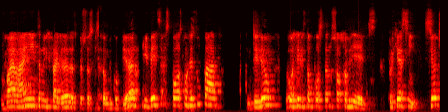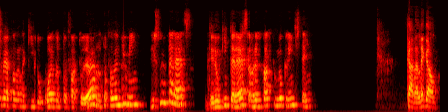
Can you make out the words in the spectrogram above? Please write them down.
Vai lá e entra no Instagram das pessoas que estão me copiando e vê se eles postam resultado. Entendeu? Ou se eles estão postando só sobre eles. Porque, assim, se eu estiver falando aqui do quanto eu estou faturando, eu estou falando de mim. Isso não interessa. Entendeu? O que interessa é o resultado que o meu cliente tem. Cara, legal.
